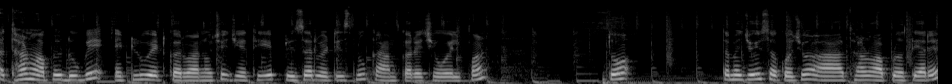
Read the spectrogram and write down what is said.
અથાણું આપણું ડૂબે એટલું એડ કરવાનું છે, જેથી એ પ્રિઝર્વેટિવ્સનું કામ કરે છે ઓઇલ પણ. તો તમે જોઈ શકો છો, આ અથાણું આપણું અત્યારે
